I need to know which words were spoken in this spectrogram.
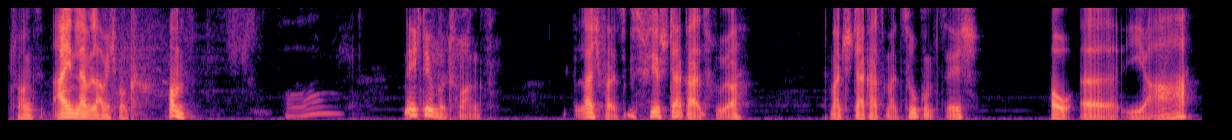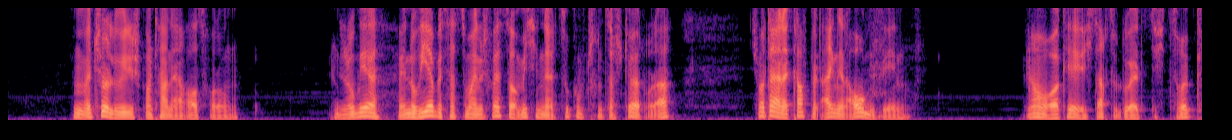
Trunks, ein Level habe ich bekommen. Nicht über Trunks. Gleichfalls, du bist viel stärker als früher. Du meinst stärker als mein Zukunft ich. Oh, äh, ja. Hm, entschuldige die spontane Herausforderung. Wenn du hier bist, hast du meine Schwester und mich in der Zukunft schon zerstört, oder? Ich wollte eine Kraft mit eigenen Augen sehen. Oh, okay. Ich dachte, du hältst dich zurück.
